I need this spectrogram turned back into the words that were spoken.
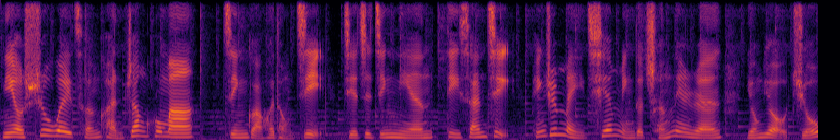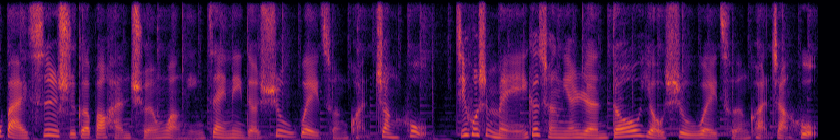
你有数位存款账户吗？金管会统计，截至今年第三季。平均每千名的成年人拥有九百四十个包含全网银在内的数位存款账户，几乎是每一个成年人都有数位存款账户。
